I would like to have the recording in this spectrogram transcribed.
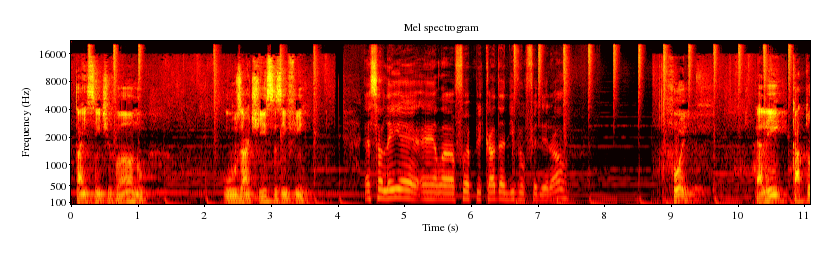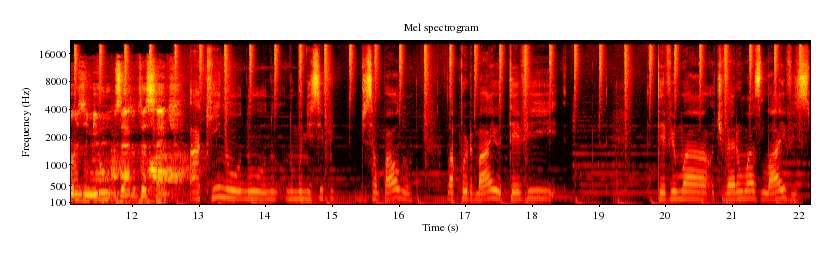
estar tá incentivando os artistas, enfim? Essa lei é, ela foi aplicada a nível federal? Foi. É a lei 14.017. Aqui no, no, no, no município de São Paulo, lá por maio, teve teve uma tiveram umas lives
